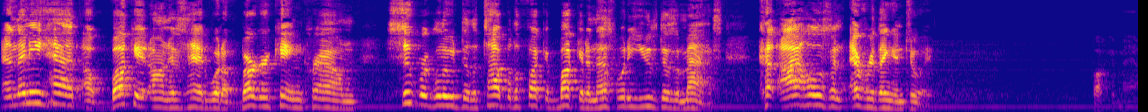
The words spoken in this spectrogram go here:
And then he had a bucket on his head with a Burger King crown super glued to the top of the fucking bucket, and that's what he used as a mask. Cut eye holes and everything into it. Fuck it, man.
